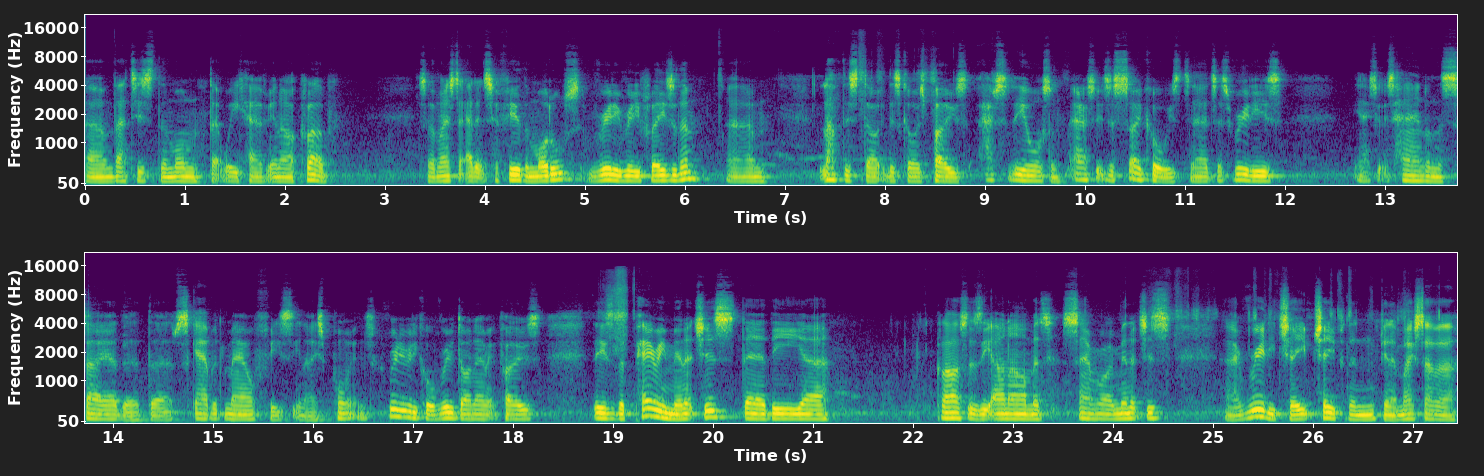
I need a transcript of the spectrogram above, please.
Um, that is the mon that we have in our club. So I managed to add it to a few of the models. Really, really pleased with them. Um, love this this guy's pose. Absolutely awesome. Absolutely just so cool. He's uh, just really is. You know, he's got his hand on the saya, the the scabbard mouth. He's you know he's pointing. Really, really cool. Really dynamic pose. These are the Perry miniatures. They're the uh, class as the unarmored samurai miniatures. Uh, really cheap, cheaper than you know most other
